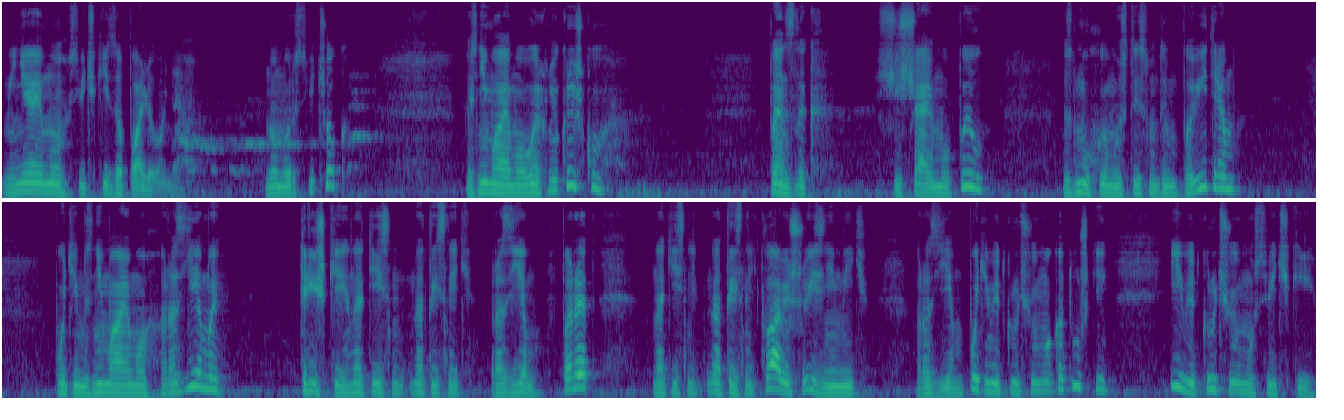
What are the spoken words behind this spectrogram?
Міняємо свічки запалювання. Номер свічок. Знімаємо верхню кришку. Пензлик щищаємо пил, здмухуємо стиснутим повітрям. Потім знімаємо роз'єми. Трішки натисн- натисніть роз'єм вперед, натисніть, натисніть клавішу і зніміть роз'єм. Потім відкручуємо катушки і відкручуємо свічки.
